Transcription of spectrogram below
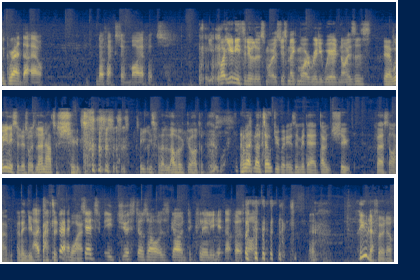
We grind that out. No thanks to my efforts. What you need to do, Loosemore, is just make more really weird noises. Yeah, what you need to do is learn how to shoot. Please, for the love of God. I told you when it was in midair, don't shoot first time, and then you Uh, battered fair, the he said to me just as I was going to clearly hit that first time. Are you left footed, Al?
